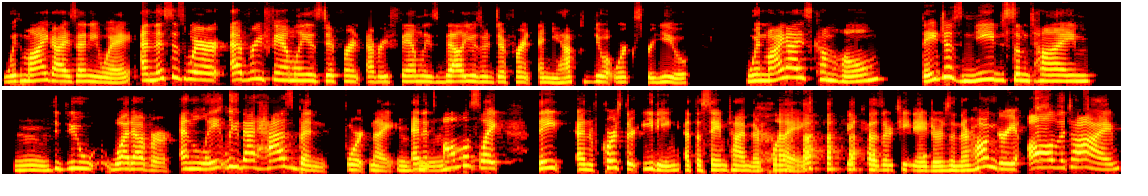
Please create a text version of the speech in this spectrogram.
with my guys anyway, and this is where every family is different, every family's values are different, and you have to do what works for you. When my guys come home, they just need some time mm. to do whatever. And lately that has been Fortnite. Mm-hmm. And it's mm-hmm. almost like they, and of course they're eating at the same time they're playing because they're teenagers and they're hungry all the time.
